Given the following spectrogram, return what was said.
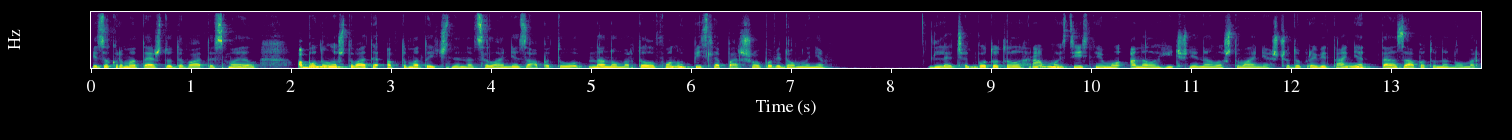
і, зокрема, теж додавати смайл, або налаштувати автоматичне надсилання запиту на номер телефону після першого повідомлення. Для чат-боту Telegram ми здійснюємо аналогічні налаштування щодо привітання та запиту на номер.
